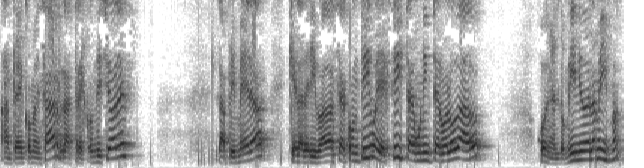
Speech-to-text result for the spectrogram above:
Antes de comenzar, las tres condiciones. La primera, que la derivada sea continua y exista en un intervalo dado o en el dominio de la misma.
